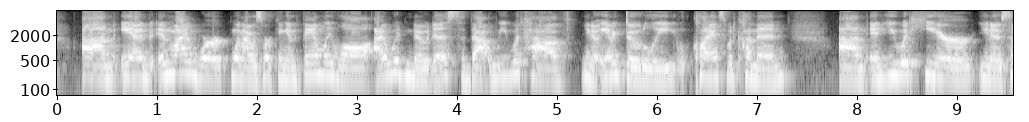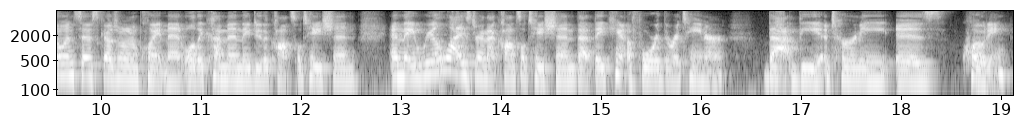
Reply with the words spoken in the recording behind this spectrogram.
um, and in my work, when I was working in family law, I would notice that we would have, you know, anecdotally, clients would come in. Um, and you would hear, you know, so and so scheduled an appointment. Well, they come in, they do the consultation, and they realize during that consultation that they can't afford the retainer that the attorney is quoting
